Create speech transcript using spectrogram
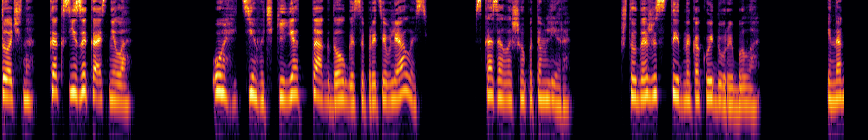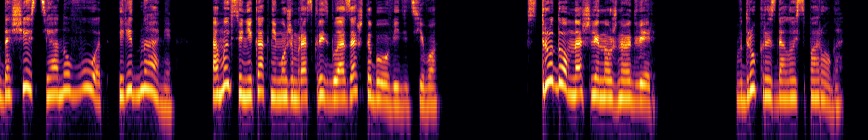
«Точно, как с языка сняла». «Ой, девочки, я так долго сопротивлялась», — сказала шепотом Лера, что даже стыдно, какой дурой была. Иногда счастье, оно вот, перед нами, а мы все никак не можем раскрыть глаза, чтобы увидеть его. С трудом нашли нужную дверь. Вдруг раздалось с порога.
